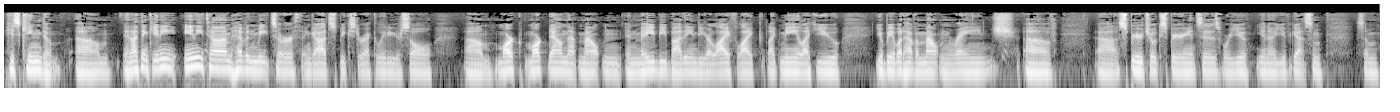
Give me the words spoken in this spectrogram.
His kingdom. Um, and I think any any time heaven meets earth and God speaks directly to your soul, um, mark mark down that mountain, and maybe by the end of your life, like like me, like you you'll be able to have a mountain range of uh, spiritual experiences where you you know you've got some some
